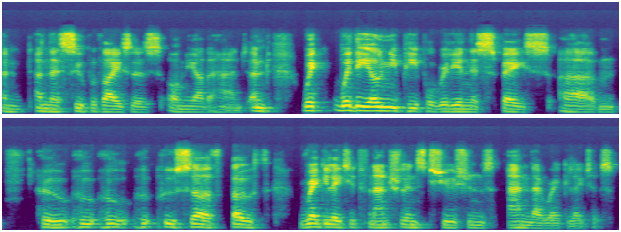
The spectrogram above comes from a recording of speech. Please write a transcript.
and, and their supervisors on the other hand. And we're, we're the only people really in this space um, who, who, who, who serve both regulated financial institutions and their regulators.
